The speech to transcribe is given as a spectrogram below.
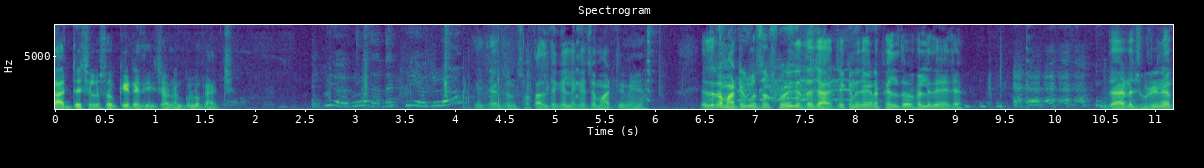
গাছ যা ছিল সব কেটে দিয়েছে অনেকগুলো গাছ। এই যে একজন সকাল থেকে লেগেছে মাটি নিয়ে। জন্য মাটিগুলো সব সরিয়ে দিতে যায় যেখানে যেখানে ফেলতে হবে ফেলে দিয়ে যায় যা একটা ঝুড়ি হ্যাঁ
